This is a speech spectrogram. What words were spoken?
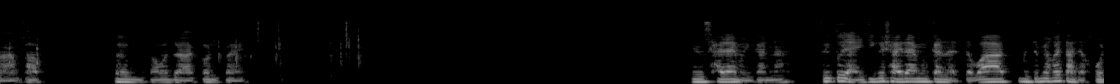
นามพับ เพิ่มคำว่าดราก้อนไป ยังใช้ได้เหมือนกันนะ ซึ่งตัวอย่างจริงๆก็ใช้ได้เหมือนกันแหละแต่ว่ามันจะไม่ค่อยต่างจากคน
